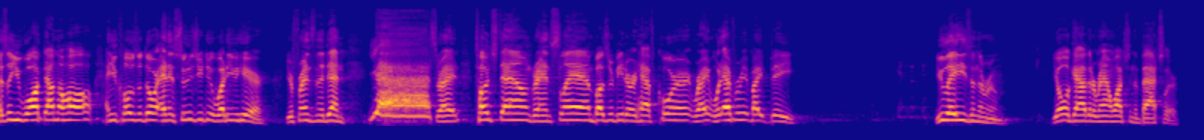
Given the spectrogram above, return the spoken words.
As so you walk down the hall and you close the door, and as soon as you do, what do you hear? Your friends in the den, yes, right? Touchdown, grand slam, buzzer beater at half court, right? Whatever it might be. You ladies in the room, you all gathered around watching The Bachelor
